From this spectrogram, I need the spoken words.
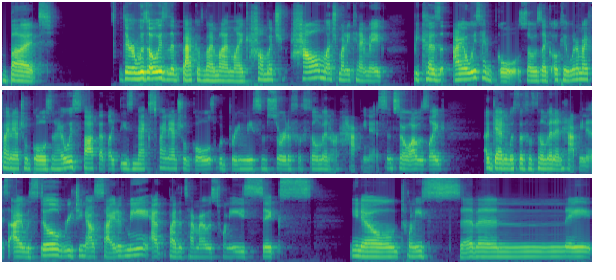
but there was always the back of my mind like how much how much money can I make? Because I always had goals. So I was like, okay, what are my financial goals? And I always thought that like these next financial goals would bring me some sort of fulfillment or happiness. And so I was like again with the fulfillment and happiness. I was still reaching outside of me at by the time I was 26, you know, 27, 8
